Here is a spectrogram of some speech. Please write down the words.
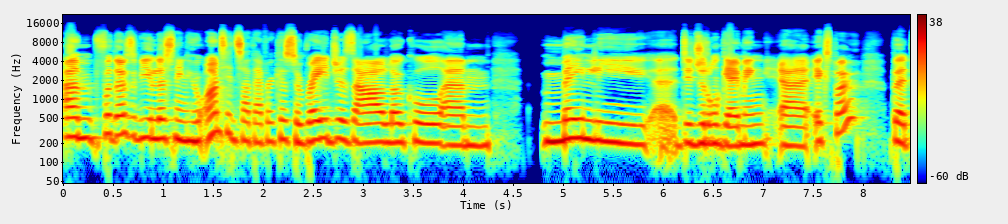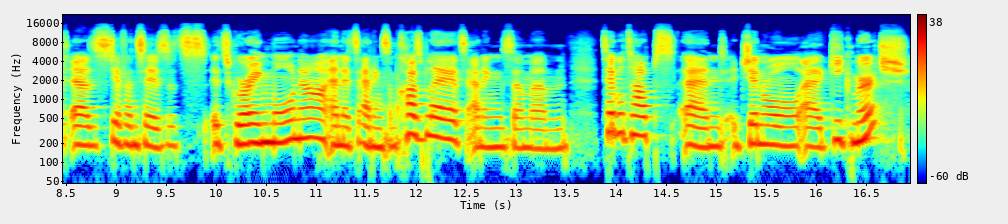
Um, for those of you listening who aren't in South Africa, so Rage is our local um, mainly uh, digital gaming uh, expo, but as Stefan says, it's it's growing more now, and it's adding some cosplay, it's adding some um, tabletops and general uh, geek merch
